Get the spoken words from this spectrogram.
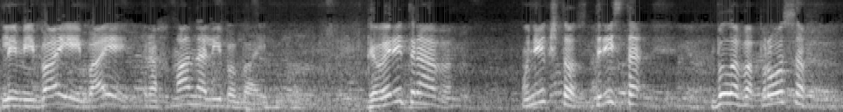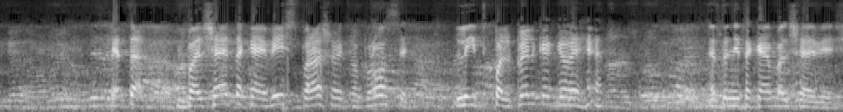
лемибай и бай рахмана либо бай. Говорит Рава, у них что, 300 было вопросов, это большая такая вещь, спрашивать вопросы. Лит пальпель, как говорят. Это не такая большая вещь.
